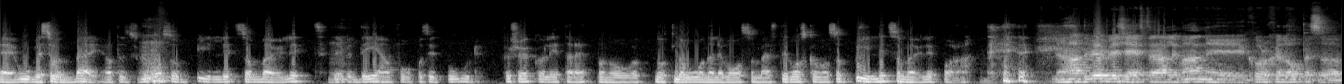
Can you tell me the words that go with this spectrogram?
eh, Ove Sundberg. Att det ska mm. vara så billigt som möjligt. Det är väl mm. det han får på sitt bord. Försök att leta rätt på något, något lån eller vad som helst. Det ska vara så billigt som möjligt bara. Mm. nu hade vi väl efter Alemani, Jorge Lopez och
